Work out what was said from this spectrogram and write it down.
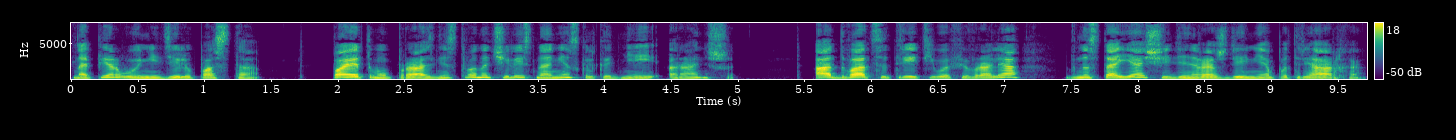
на первую неделю поста. Поэтому празднества начались на несколько дней раньше. А 23 февраля, в настоящий день рождения патриарха,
